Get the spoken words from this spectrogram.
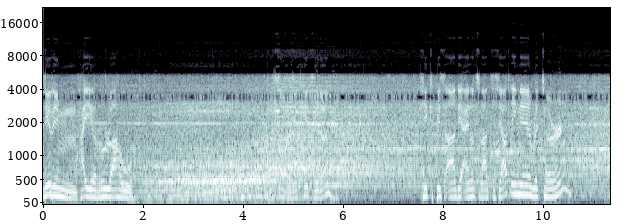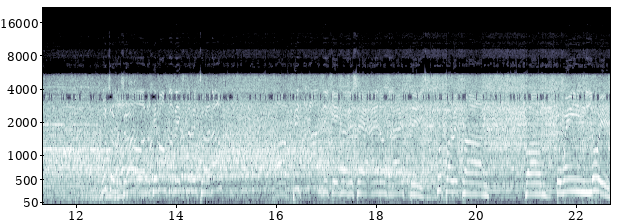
Lirim Hairulahu. So, jetzt geht's wieder. Kick bis an die 21-Yard-Linie. Return. Guter Oh, Return. noch immer unterwegs der Returner. Ah, Bis an die gegnerische 31. Super Return von Dwayne Lewis.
